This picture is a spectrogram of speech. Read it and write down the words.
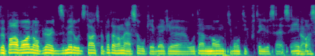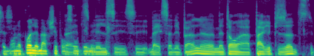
veux pas avoir non plus un 10 000 auditeurs. Tu peux pas t'attendre à ça au Québec. Là, autant de monde qui vont t'écouter. C'est impossible. On n'a pas le marché pour ça Ben, au 10 Québec. 000, c'est- c'est- ben, ça dépend. Là. Mettons, à, par épisode, c'est...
